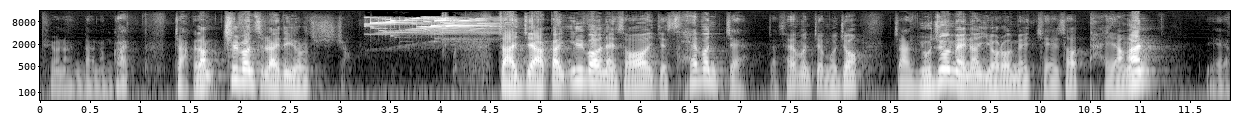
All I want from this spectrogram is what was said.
표현한다는 것. 자, 그 다음 7번 슬라이드 열어주시죠. 자, 이제 아까 1번에서 이제 세 번째. 자, 세 번째 뭐죠? 자, 요즘에는 여러 매체에서 다양한 예,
